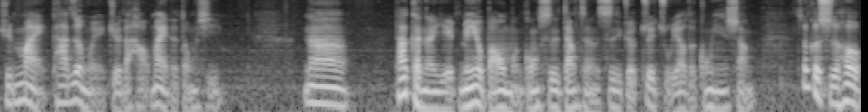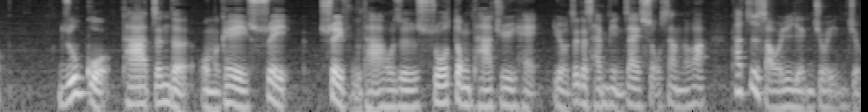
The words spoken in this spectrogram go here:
去卖他认为觉得好卖的东西，那他可能也没有把我们公司当成是一个最主要的供应商。这个时候，如果他真的我们可以说说服他，或者是说动他去嘿有这个产品在手上的话，他至少会去研究研究，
